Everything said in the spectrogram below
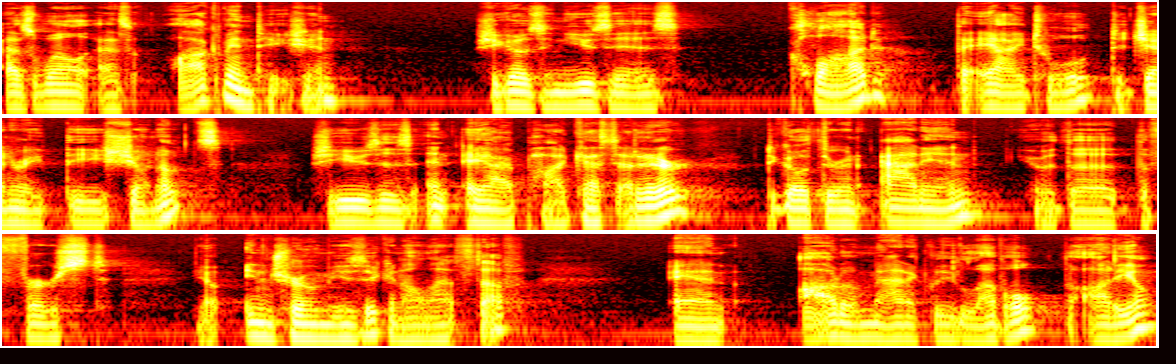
as well as augmentation, she goes and uses Claude, the AI tool, to generate the show notes. She uses an AI podcast editor to go through and add in you know, the the first you know intro music and all that stuff, and automatically level the audio.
